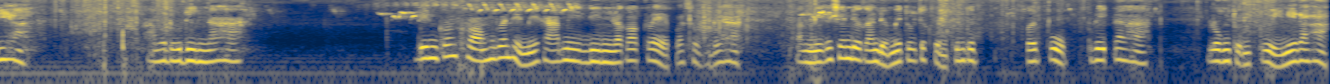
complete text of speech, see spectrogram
นี่ค่ะพามาดูดินนะคะ ดินก้นคลองเพื่อนเห็นไหมคะ มีดินแล้วก็แกลบผสมด้วยค่ะ ฝั่งนี้ก็เช่นเดียวกันเดี๋ยวแม่ตุ๊กจะขนขึ้นไปไว้ปลูกพริกนะคะ ลงถุงปุ๋ยนี่แหละค่ะ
